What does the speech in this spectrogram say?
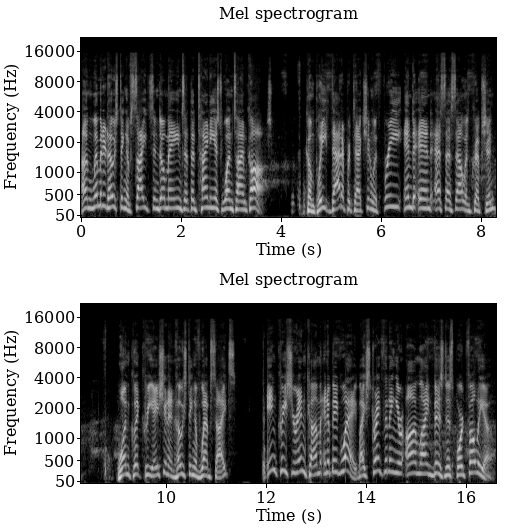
unlimited hosting of sites and domains at the tiniest one time cost, complete data protection with free end to end SSL encryption, one click creation and hosting of websites Increase your income in a big way by strengthening your online business portfolio.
